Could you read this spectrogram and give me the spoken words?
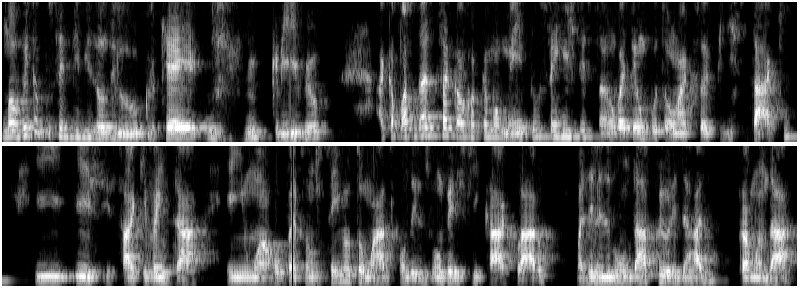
90% de visão de lucro, que é incrível a capacidade de sacar a qualquer momento, sem restrição, vai ter um botão lá que você vai pedir saque, e esse saque vai entrar em uma operação semi-automática, onde eles vão verificar, claro, mas eles vão dar prioridade para mandar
